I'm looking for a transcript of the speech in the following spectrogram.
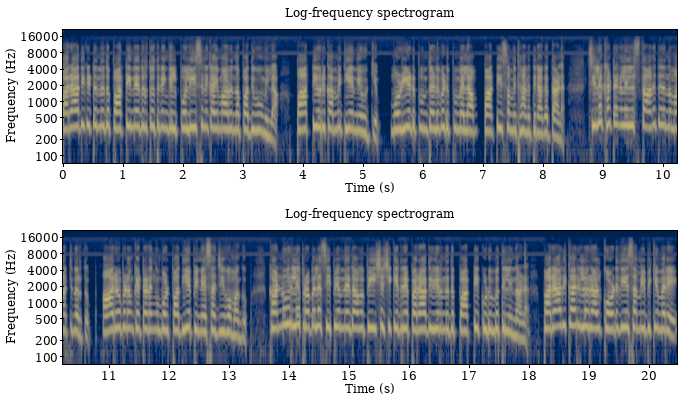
പരാതി കിട്ടുന്നത് പാർട്ടി നേതൃത്വത്തിനെങ്കിൽ പോലീസിന് കൈമാറുന്ന പതിവുമില്ല. പാർട്ടി ഒരു കമ്മിറ്റിയെ നിയോഗിക്കും. മൊഴിയെടുപ്പും തെളിവെടുപ്പുമെല്ലാം പാർട്ടി സംവിധാനത്തിനകത്താണ്. ചില ഘട്ടങ്ങളിൽ സ്ഥാനത്ത് നിന്ന് മാറ്റി നിർത്തും. ആരോപണം കെട്ടടങ്ങുമ്പോൾ പതിയെ പിന്നെ സജീവമാകും. കണ്ണൂരിലെ പ്രബല സി നേതാവ് പി ശശിക്കെതിരെ പരാതി ഉയർന്നത് പാർട്ടി കുടുംബത്തിൽ നിന്നാണ്. പരാതിക്കാരിൽ ഒരാൾ കോടതിയെ സമീപിക്കും വരെ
